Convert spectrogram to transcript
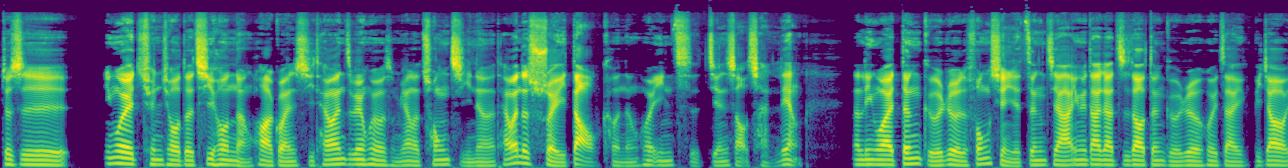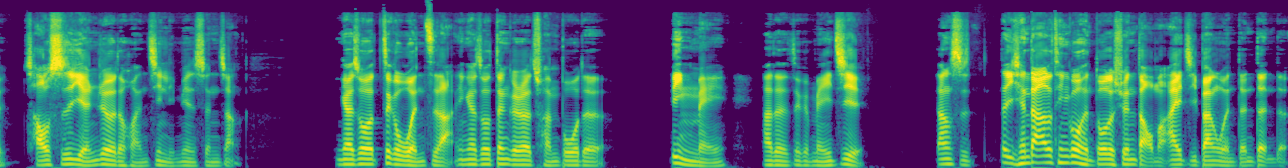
就是因为全球的气候暖化关系，台湾这边会有什么样的冲击呢？台湾的水稻可能会因此减少产量。那另外登革热的风险也增加，因为大家知道登革热会在比较潮湿炎热的环境里面生长。应该说这个蚊子啊，应该说登革热传播的病媒，它的这个媒介，当时以前大家都听过很多的宣导嘛，埃及斑纹等等的，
